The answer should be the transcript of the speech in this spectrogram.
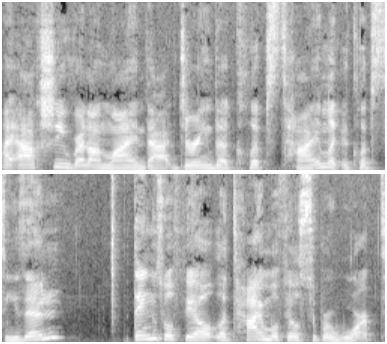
i actually read online that during the eclipse time like eclipse season things will feel the time will feel super warped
